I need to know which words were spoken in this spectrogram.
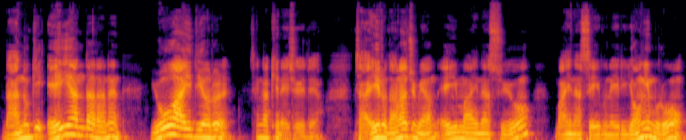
나누기 a 한다라는 요 아이디어를 생각해 내셔야 돼요. 자, a로 나눠주면 a 마이너스 6 마이너스 a분의 1이 0이므로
